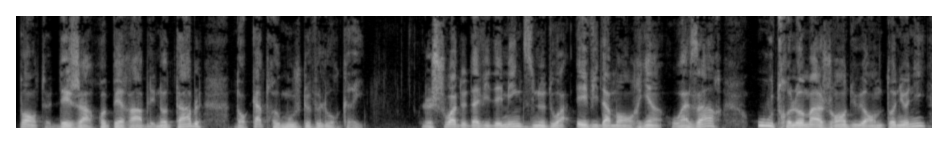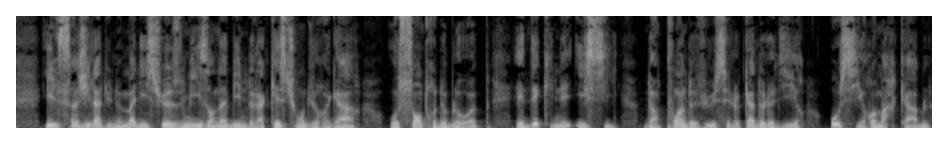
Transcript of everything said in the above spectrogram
pente déjà repérable et notable dans quatre mouches de velours gris. Le choix de David Hemmings ne doit évidemment rien au hasard. Outre l'hommage rendu à Antonioni, il s'agit là d'une malicieuse mise en abîme de la question du regard au centre de Blow Up et déclinée ici d'un point de vue, c'est le cas de le dire, aussi remarquable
